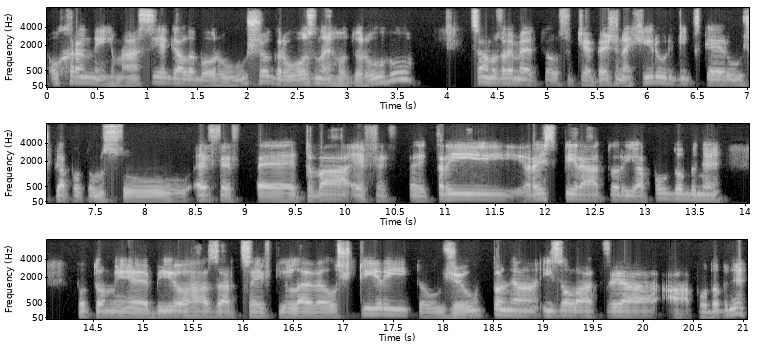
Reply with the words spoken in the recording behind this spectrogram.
ochranných masiek alebo rúšok rôzneho druhu Samozrejme, to sú tie bežné chirurgické rúška, potom sú FFP2, FFP3, respirátory a podobne. Potom je biohazard safety level 4, to už je úplná izolácia a podobne.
